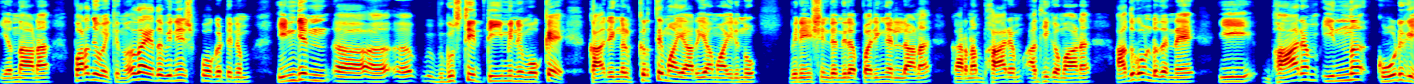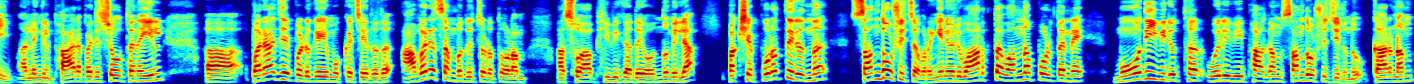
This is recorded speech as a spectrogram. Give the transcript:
എന്നാണ് പറഞ്ഞു വയ്ക്കുന്നത്. അതായത് വിനേഷ് ഫോഗട്ടിനും ഇന്ത്യൻ ഗുസ്തി ടീമിനുമൊക്കെ കാര്യങ്ങൾ കൃത്യമായി അറിയാമായിരുന്നു വിനേഷിന്റെ നില പരിങ്ങലിലാണ്. കാരണം ഭാരം അധികമാണ്. അതുകൊണ്ട് തന്നെ ഈ ഭാരം ഇന്ന് കൂടുകയും അല്ലെങ്കിൽ ഭാരപരിശോധനയിൽ പരാജയപ്പെടുകയും ഒക്കെ ചെയ്തത് അവരെ സംബന്ധിച്ചിടത്തോളം അസ്വാഭാവികതയൊന്നുമില്ല. പക്ഷെ പുറത്തിരുന്ന് സന്തോഷിച്ചവർ. ഇങ്ങനെ ഒരു വാർത്ത വന്നപ്പോൾ തന്നെ മോദി വിരുദ്ധർ ഒരു വിഭാഗം സന്തോഷിച്ചിരുന്നു. കാരണം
